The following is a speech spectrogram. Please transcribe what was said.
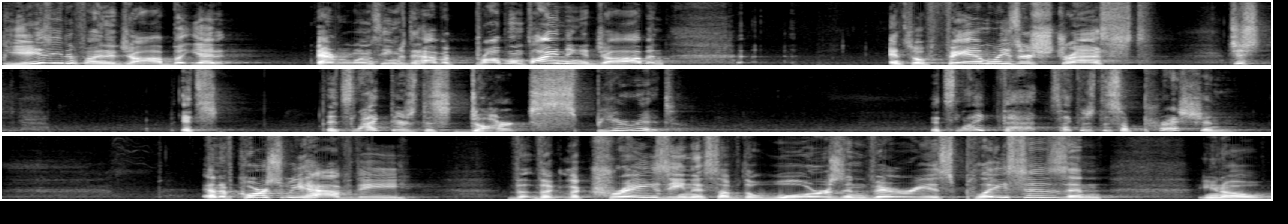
be easy to find a job, but yet everyone seems to have a problem finding a job. And, and so families are stressed. Just, it's, it's like there's this dark spirit. It's like that. It's like there's this oppression. And of course, we have the the, the, the craziness of the wars in various places and, you know,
